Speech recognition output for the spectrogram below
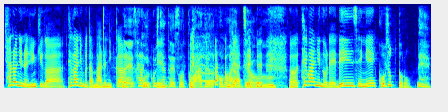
찬원이는 인기가 태관이보다 많으니까. 네, 사랑이 콜센터에서 예. 또 아들, 엄마였죠. 우리 아들. 음. 어, 태관이 노래, 내 인생의 고속도로. 네.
